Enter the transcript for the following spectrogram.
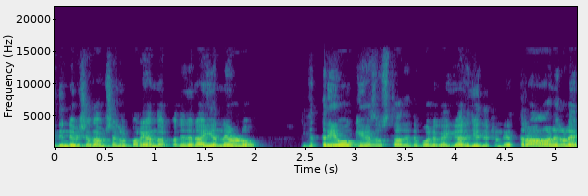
ഇതിന്റെ വിശദാംശങ്ങൾ പറയാൻ നിർബന്ധിതനായി എന്നേ ഉള്ളൂ. ഇതെത്രയോ കേസ് ഉസ്താദ് ഇതുപോലെ കൈകാര്യം ചെയ്തിട്ടുണ്ട്. എത്ര ആളുകളെ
